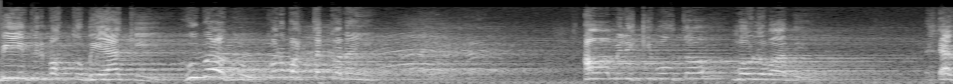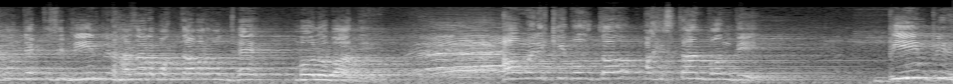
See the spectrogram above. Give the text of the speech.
বিএনপির বক্তব্য একই, হুবাহু, কোনো পার্থক্য নাই। আওয়ামী লীগ কি বলতো? মৌলবাদী। এখন দেখতেছি বিএনপির হাজারো বক্তব্যের মধ্যে মৌলবাদী। আওয়ামী লীগ কি বলতো? পাকিস্তান বন্দী বিএনপির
